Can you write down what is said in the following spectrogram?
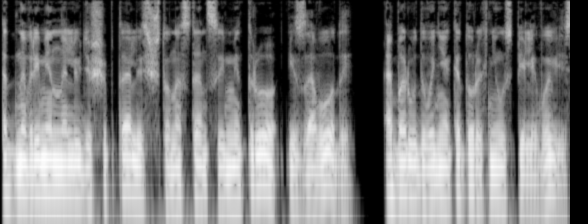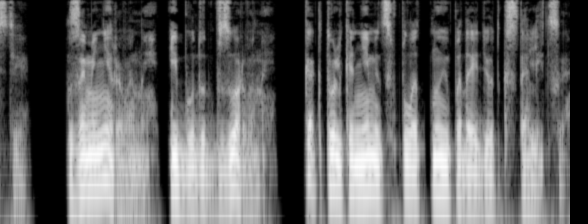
Одновременно люди шептались, что на станции метро и заводы оборудование которых не успели вывести, заминированы и будут взорваны, как только немец вплотную подойдет к столице.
